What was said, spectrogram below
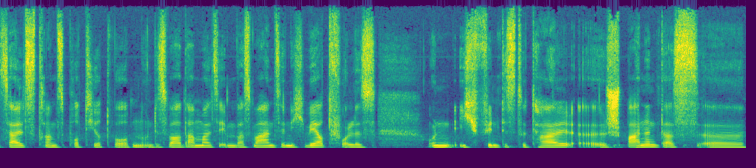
Salz transportiert worden. Und es war damals eben was wahnsinnig Wertvolles. Und ich finde es total äh, spannend, dass äh,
